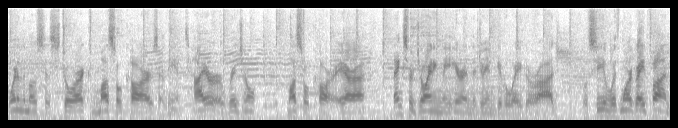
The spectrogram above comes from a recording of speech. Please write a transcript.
one of the most historic muscle cars of the entire original muscle car era. Thanks for joining me here in the Dream Giveaway Garage. We'll see you with more great fun,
